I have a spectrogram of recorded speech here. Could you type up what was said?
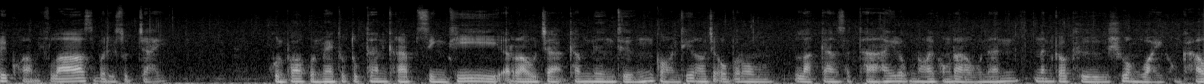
ด้วยความฟลาสบริสุทธิ์ใจ คุณพ่อคุณแม่ทุกๆทท่านครับ สิ่งที่เราจะคำนึงถึงก่อนที่เราจะอบรมหลักการศรัทธาให้ลูกน้อยของเรานั้น นั่นก็คือช่วงวัยของเขา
